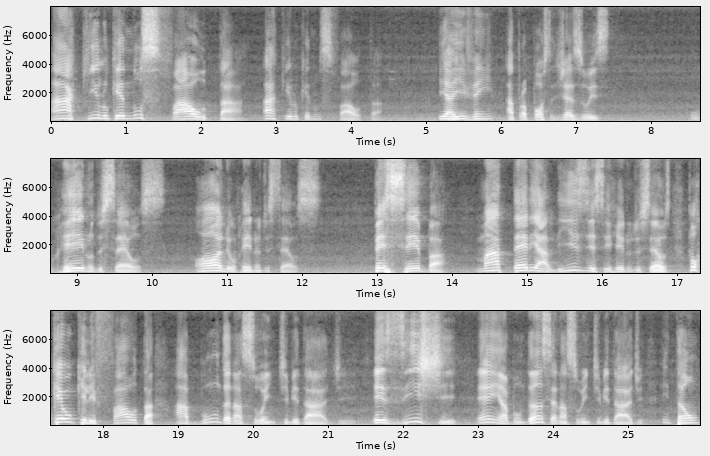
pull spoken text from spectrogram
àquilo que nos falta, àquilo que nos falta. E aí vem a proposta de Jesus, o reino dos céus. Olha o reino dos céus. Perceba materialize esse reino dos céus, porque o que lhe falta abunda na sua intimidade. Existe em abundância na sua intimidade. Então,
